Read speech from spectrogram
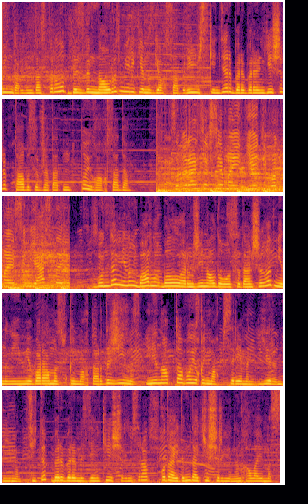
ойындар ұйымдастырылып біздің наурыз мерекемізге ұқсап ренжіскендер бір бірін кешіріп табысып жататын тойға ұқсады собираются все мои дети вот моя семья стоит Бұнда менің барлық балаларым жиналды осыдан шығып, менің үйіме барамыз, қимақтарды жейміз. Мен апта бойы қимақ пісіремін, ерінбеймін. Сөйтіп бір-бірімізден кешірім сұрап, Құдайдың да кешіргенін қалаймыз.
